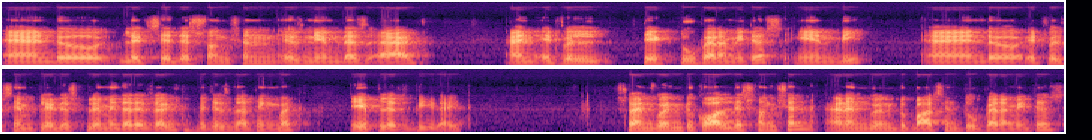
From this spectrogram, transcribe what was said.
And uh, let's say this function is named as add. And it will take two parameters a and b. And uh, it will simply display me the result which is nothing but a plus b, right? So I'm going to call this function and I'm going to pass in two parameters,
